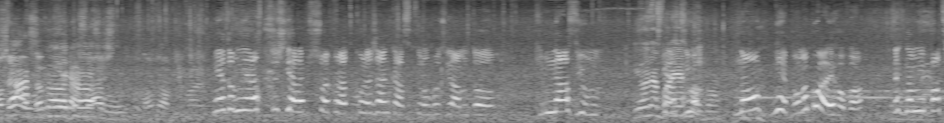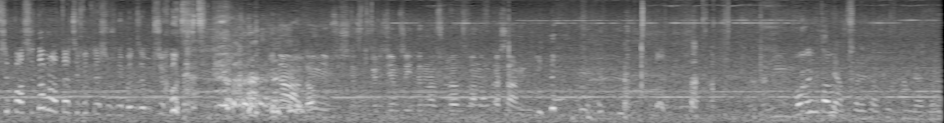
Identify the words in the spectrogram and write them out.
Dobra, dobra, dobra. No. Nie, do mnie raz przyszli, ale przyszła akurat koleżanka, z którą chodziłam do gimnazjum. I ona była Stwierdziła- Jehową. No, nie, bo ona była Jehowa. Tak na mnie patrzy, patrzy, dobra, tacie wykreś już nie będziemy przychodzić. Ina, do mnie przyszli, stwierdziłem, że idę na zlot fanów kaszanki. Powiem tam, Miałam koleżankę w gimnazjum.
